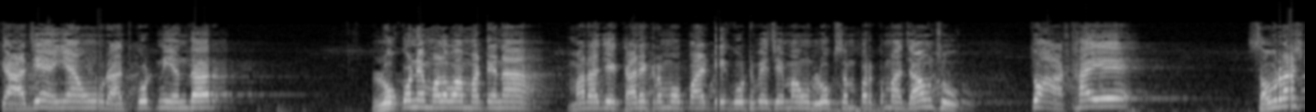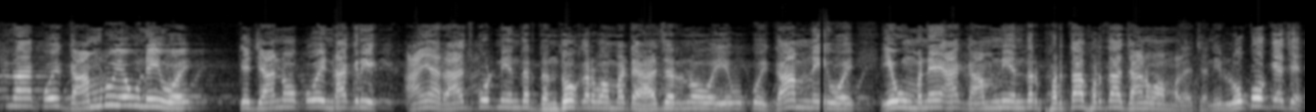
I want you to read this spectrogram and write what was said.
કે આજે અહીંયા હું રાજકોટની અંદર લોકોને મળવા માટેના મારા જે કાર્યક્રમો પાર્ટી ગોઠવે છે, એમાં હું લોકસંપર્કમાં જાઉં છું, તો આખા એ સૌરાષ્ટ્રના કોઈ ગામડું એવું નહીં હોય કે જ્યાંનો કોઈ નાગરિક અહીંયા રાજકોટની અંદર ધંધો કરવા માટે હાજર ન હોય, એવું કોઈ ગામ નહીં હોય, એવું મને આ ગામની અંદર ફરતા ફરતા જાણવા મળે છે. અને લોકો કે છે,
